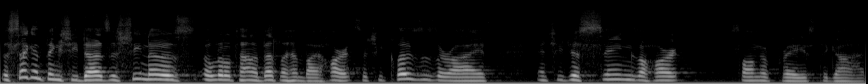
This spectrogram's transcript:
The second thing she does is she knows a little town of Bethlehem by heart, so she closes her eyes and she just sings a heart song of praise to God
